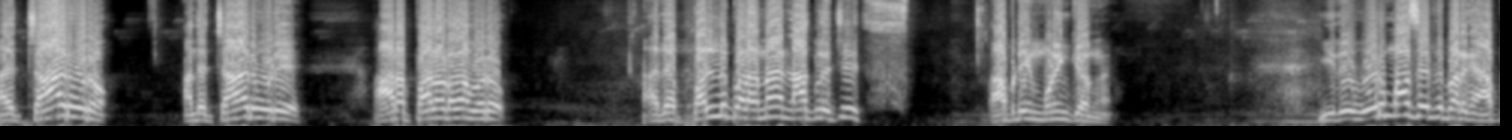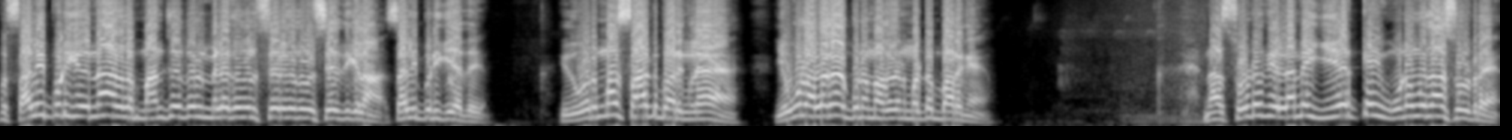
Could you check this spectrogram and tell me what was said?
அது சாறு வரும். அந்த சாறு ஒரு அரை பாலோட தான் வரும். அதை பல்லு பழமாக நாக்கில் வச்சு அப்படின்னு முழுங்கிக்கோங்க இது ஒரு மாதம் எடுத்து பாருங்க. அப்போ சளி பிடிக்குதுன்னா அதில் மஞ்சள் தூள் மிளகு தூள் சீரக தூள் சேர்த்துக்கலாம். சளி பிடிக்காது. இது ஒரு மாதம் சாப்பிட்டு பாருங்களேன். எவ்வளோ அழகா குணமாகுதுன்னு மட்டும் பாருங்கள் நான் சொல்றது எல்லாமே இயற்கை உணவு தான் சொல்றேன்.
